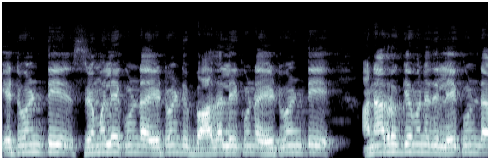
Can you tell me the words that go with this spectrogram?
ఎటువంటి శ్రమ లేకుండా ఎటువంటి బాధ లేకుండా ఎటువంటి అనారోగ్యం అనేది లేకుండా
